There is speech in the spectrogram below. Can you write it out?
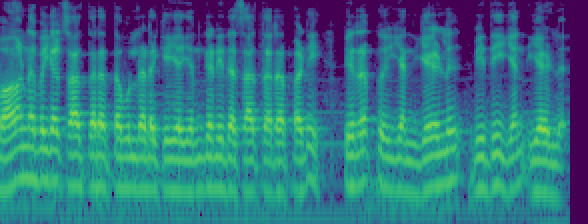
வானவியல் சாஸ்திரத்தை உள்ளடக்கிய எண்கணித சாஸ்திரப்படி பிறப்பு எண் ஏழு விதி எண் ஏழு.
